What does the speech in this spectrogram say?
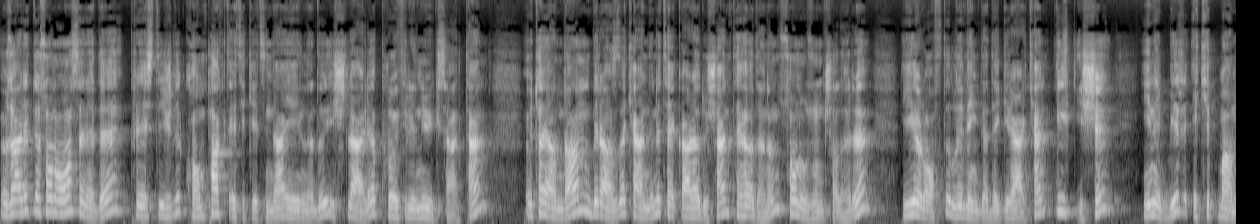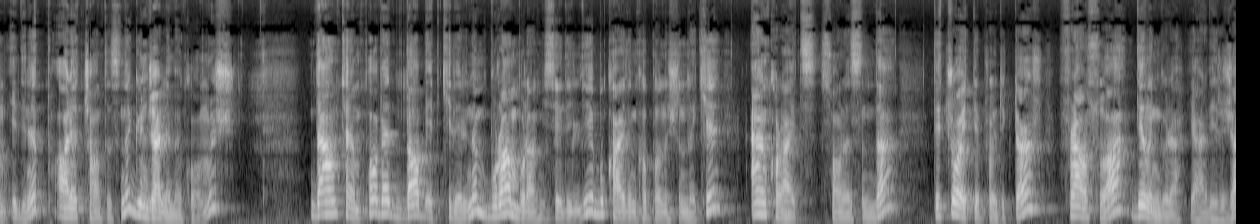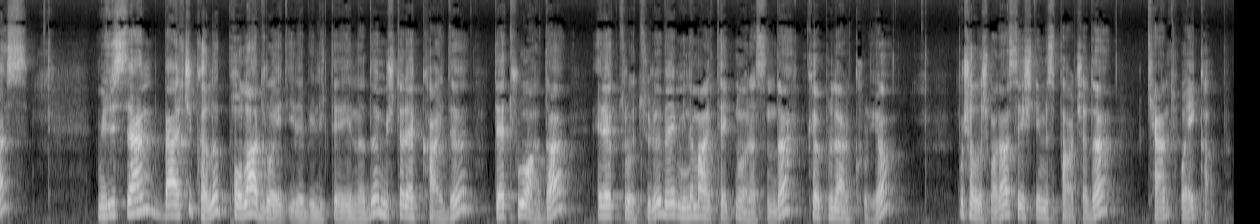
Özellikle son 10 senede prestijli kompakt etiketinden yayınladığı işlerle profilini yükselten, öte yandan biraz da kendini tekrara düşen Tejada'nın son uzunçaları Year of the Living'de de girerken ilk işi yine bir ekipman edinip alet çantasını güncellemek olmuş. Down tempo ve dub etkilerinin buram buram hissedildiği bu kaydın kapanışındaki Anchorites sonrasında Detroit'li prodüktör François Dillinger'a yer vereceğiz. Müzisyen Belçikalı Poladroid ile birlikte yayınladığı müşterek kaydı Detrua'da elektro türü ve minimal tekno arasında köprüler kuruyor. Bu çalışmadan seçtiğimiz parçada Can't Wake Up.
